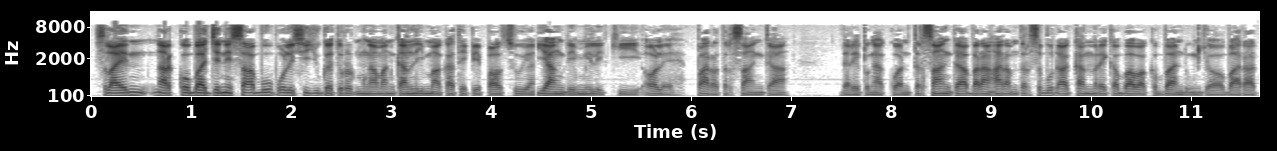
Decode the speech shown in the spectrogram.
Selain narkoba jenis sabu, polisi juga turut mengamankan 5 KTP palsu yang, yang dimiliki oleh para tersangka. Dari pengakuan tersangka, barang haram tersebut akan mereka bawa ke Bandung, Jawa Barat.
